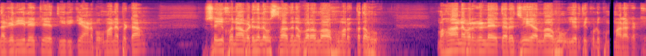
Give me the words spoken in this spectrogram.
നഗരിയിലേക്ക് എത്തിയിരിക്കുകയാണ്. ബഹുമാനപ്പെട്ട ഷെയ്ഖുന വടിതല ഉസ്താദ് നബർ അള്ളാഹു മറക്കതഹു മഹാനവറുകളുടെ ദർജയെ അള്ളാഹു ഉയർത്തി കൊടുക്കുമാറാകട്ടെ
